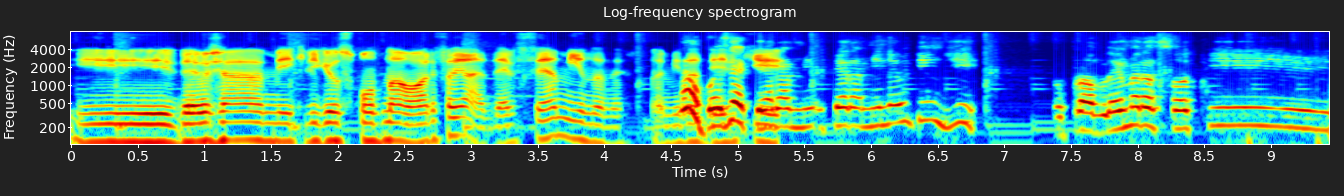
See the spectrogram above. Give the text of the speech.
E daí eu já meio que liguei os pontos na hora e falei, ah, deve ser a mina, né? A mina Não, pois é, que... que... Era, que era a mina eu entendi. O problema era só que.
